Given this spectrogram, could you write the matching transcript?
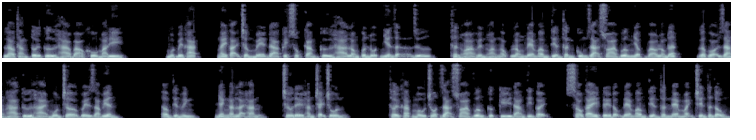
lao thẳng tới cử hà bảo khố mà đi. Một bên khác, ngay tại trầm mê đã kích xúc cảm cử hà long quân đột nhiên giận dữ, thân hóa huyền hoàng ngọc long đem âm tiền thần cùng dạ xoa vương nhập vào lòng đất, gấp gọi giang hà tứ hải môn trở về gia viên. Âm tiền minh nhanh ngăn lại hắn, chớ để hắn chạy trốn. Thời khắc mấu chốt dạ xoa vương cực kỳ đáng tin cậy, sáu tay tề động đem âm tiền thần ném mạnh trên thân đồng.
